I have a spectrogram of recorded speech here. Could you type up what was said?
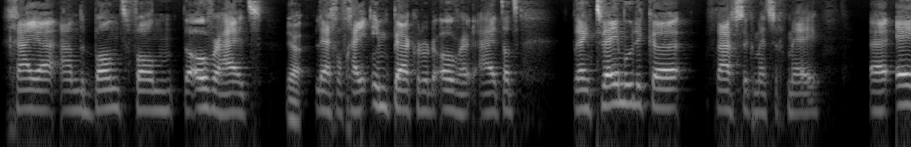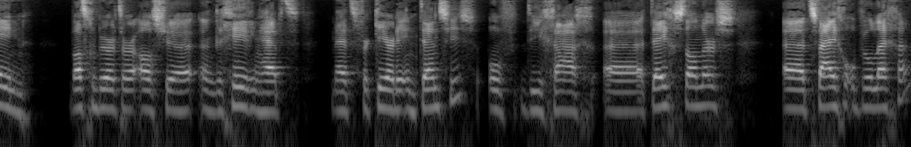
ga je aan de band van de overheid Ja. leggen of ga je inperken door de overheid. Dat brengt twee moeilijke vraagstukken met zich mee. Eén, wat gebeurt er als je een regering hebt met verkeerde intenties of die graag eh, tegenstanders eh, het zwijgen op wil leggen?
